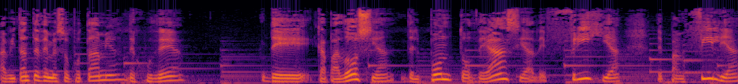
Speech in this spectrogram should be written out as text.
habitantes de Mesopotamia, de Judea, de Capadocia, del Ponto, de Asia, de Frigia, de Panfilia,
